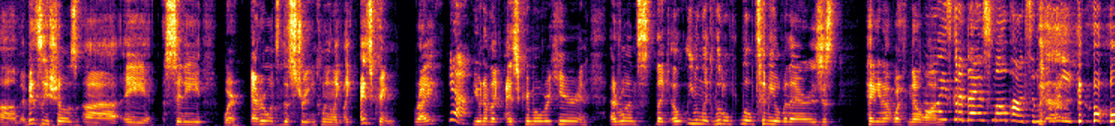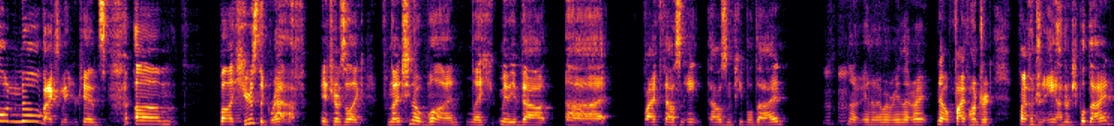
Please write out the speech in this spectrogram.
um, it basically shows uh, a city where everyone's in the street, including like like ice cream, right? Yeah. You would have like ice cream over here, and everyone's like oh, even like little little Timmy over there is just hanging out with no Oh, one. he's gonna die of smallpox in like a week. oh no, vaccinate your kids. Um, but like here's the graph in terms of like from 1901, like maybe about uh 5,000, 8,000 people died. Mhm. No, am I reading that right? No, 500, 500, 800 people died.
